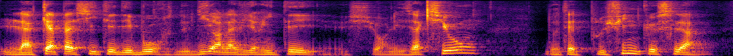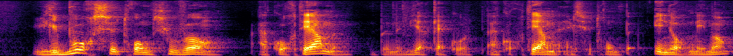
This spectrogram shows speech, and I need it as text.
la capacité des bourses de dire la vérité sur les actions doit être plus fine que cela. Les bourses se trompent souvent à court terme, on peut même dire qu'à court, terme, elles se trompent énormément,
